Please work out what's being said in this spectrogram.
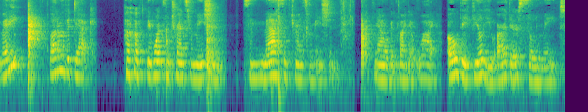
You ready? Bottom of the deck. they want some transformation, some massive transformation. Now we're going to find out why. Oh, they feel you are their soulmate.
